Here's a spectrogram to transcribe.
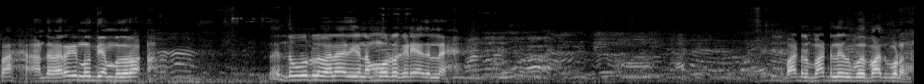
பா அந்த விறகு நூற்றி ஐம்பது ரூபா இந்த ஊரில் விலை அதிகம் நம்ம ஊரில் கிடையாது இல்லை பாட்டில் பாட்டில் இருக்கும்போது பார்த்து போடுங்க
